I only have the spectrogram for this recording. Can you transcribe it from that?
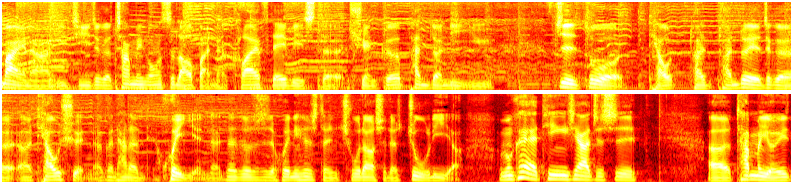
脉呢，以及这个唱片公司老板呢，Clive Davis 的选歌判断力与制作调团团队的这个呃挑选呢，跟他的慧眼呢，这都是惠灵斯等出道时的助力啊、我们可以来听一下，就是呃，他们有一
